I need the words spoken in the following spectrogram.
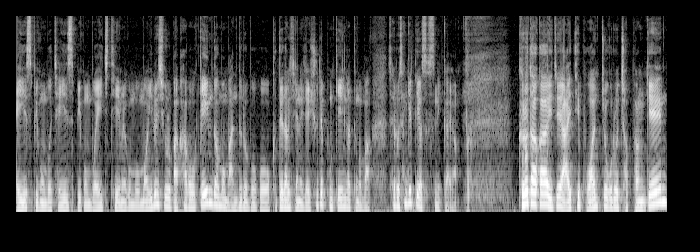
ASP 공부, JSP 공부, HTML 공부 뭐 이런 식으로 막 하고 게임도 한번 만들어 보고 그때 당시에는 이제 휴대폰 게임 같은 거 막 새로 생길 때였었으니까요. 그러다가 이제 IT 보안 쪽으로 접한 게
